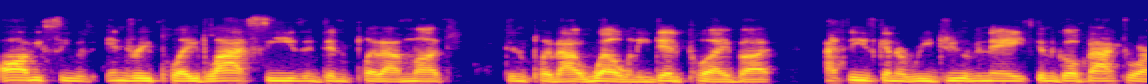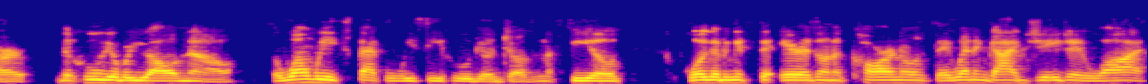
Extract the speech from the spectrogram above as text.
Obviously, was injury played last season, didn't play that much, didn't play that well when he did play, but I think he's going to rejuvenate. He's going to go back to our the Julio we all know, the one we expect when we see Julio Jones in the field. Going up against the Arizona Cardinals, they went and got J.J. Watt.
